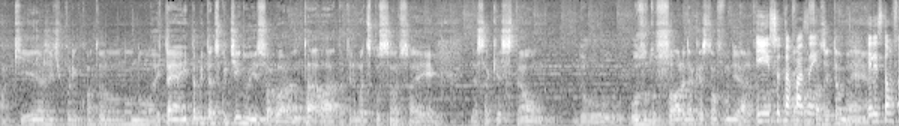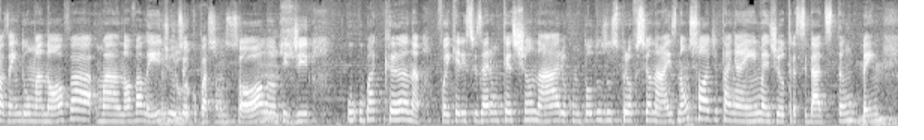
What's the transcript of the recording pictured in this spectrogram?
Aqui a gente, por enquanto, não. não, não... Itanhaém também está discutindo isso agora, não está lá, está tendo uma discussão disso aí, dessa questão do uso do solo e da questão fundiária. Tá Isso tá está fazendo. fazer também. é. Eles estão fazendo uma nova, uma nova lei, de uso e ocupação do solo, Isso. pedir. O, o bacana foi que eles fizeram um questionário com todos os profissionais, não só de Itanhaém, mas de outras cidades também, Uhum.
